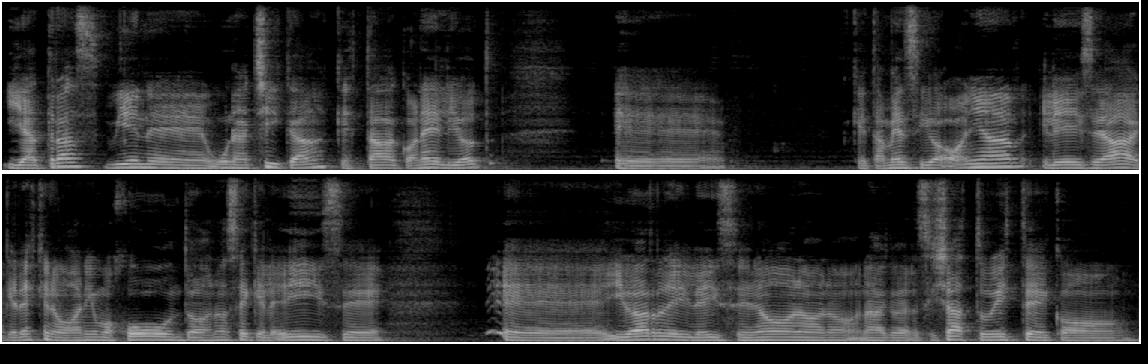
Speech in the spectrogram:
y atrás viene una chica que estaba con Elliot, eh, que también se iba a bañar, y le dice, ah, ¿querés que nos bañemos juntos? No sé qué le dice. Eh, y Barley le dice, no, no, no, nada que ver. Si ya estuviste con,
